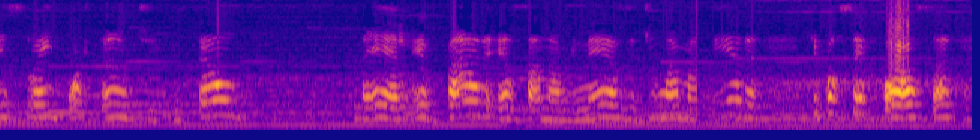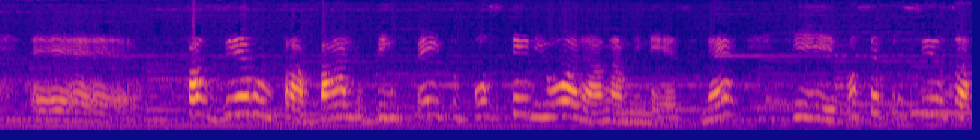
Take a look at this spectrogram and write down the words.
Isso é importante. Então, é, levar essa anamnese de uma maneira que você possa é, fazer um trabalho bem feito posterior à anamnese, né? Que você precisa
